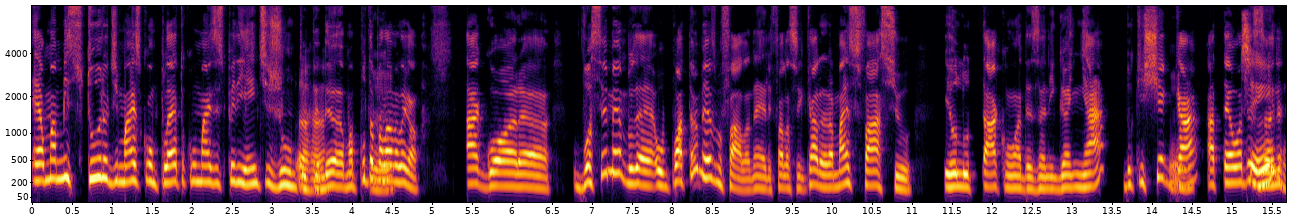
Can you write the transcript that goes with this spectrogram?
é uma mistura de mais completo com mais experiente junto, uh -huh. entendeu? É uma puta palavra uh -huh. legal. Agora, você mesmo, é, o Poitin mesmo fala, né? Ele fala assim, cara, era mais fácil eu lutar com o Adesanya e ganhar do que chegar até o Adesanya, sim,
